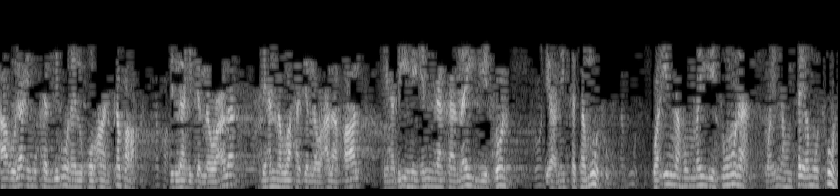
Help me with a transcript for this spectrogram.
هؤلاء مكذبون للقرآن كفرة بالله جل وعلا لأن الله جل وعلا قال لنبيه إنك ميت. يعني ستموت. وإنهم ميتون. وإنهم سيموتون.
